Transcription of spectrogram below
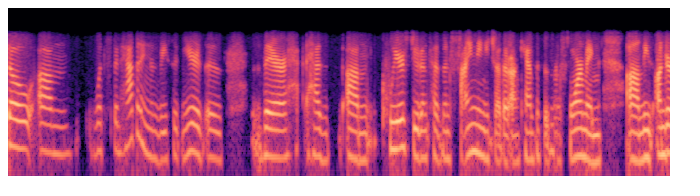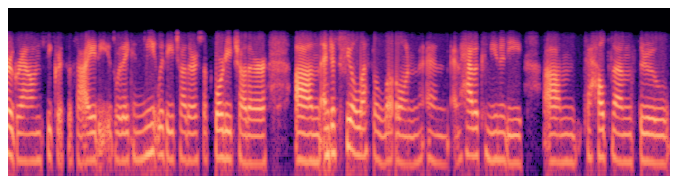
So um, what's been happening in recent years is there has um, queer students have been finding each other on campuses and forming um, these underground secret societies where they can meet with each other, support each other, um, and just feel less alone and, and have a community um, to help them through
